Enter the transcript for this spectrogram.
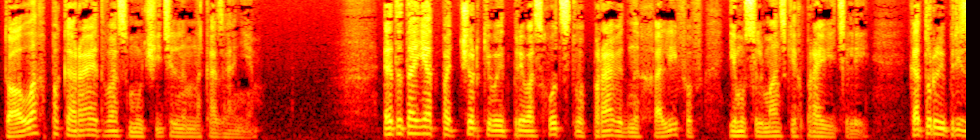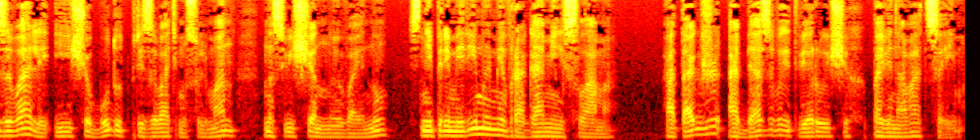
то Аллах покарает вас мучительным наказанием. Этот аят подчеркивает превосходство праведных халифов и мусульманских правителей – которые призывали и еще будут призывать мусульман на священную войну с непримиримыми врагами ислама, а также обязывает верующих повиноваться им.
